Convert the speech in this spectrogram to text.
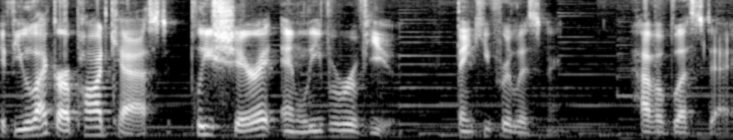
If you like our podcast, please share it and leave a review. Thank you for listening. Have a blessed day.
